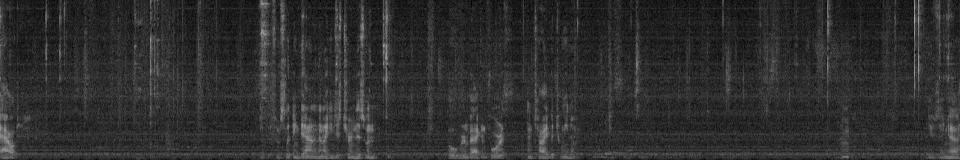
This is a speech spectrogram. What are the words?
out. Keep it from slipping down and then I can just turn this one over and back and forth and tie between them. Hmm. using a,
